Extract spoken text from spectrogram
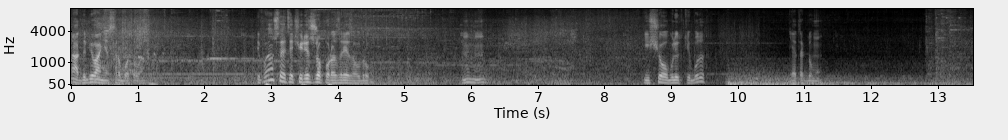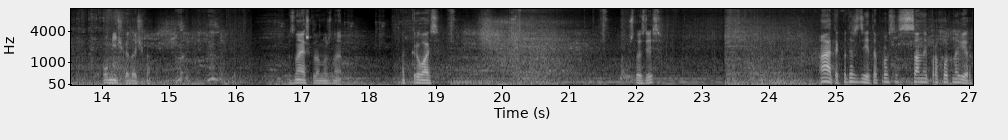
А, добивание сработало. Ты понял, что я тебя через жопу разрезал, друг? Угу. Еще ублюдки будут? Я так думал. Умничка, дочка. Знаешь, когда нужно открывать. Что здесь? А, так подожди, это просто ссаный проход наверх.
